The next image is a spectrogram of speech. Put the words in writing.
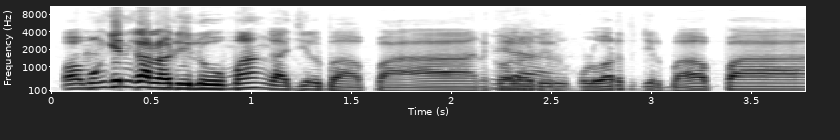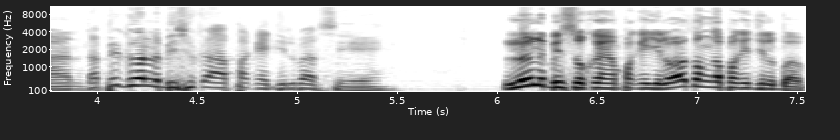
Oh mungkin kalau di rumah nggak jilbaban, kalau Iya. di keluar tuh jilbaban. Tapi gua lebih suka pakai jilbab sih. Lu lebih suka yang pakai jilbab atau nggak pakai jilbab?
